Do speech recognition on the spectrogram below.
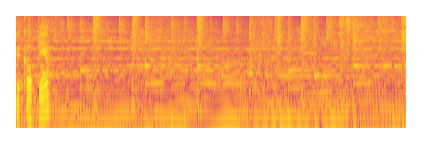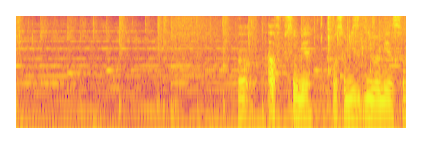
wykopię. No, a w sumie po co mi zgniłe mięso?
